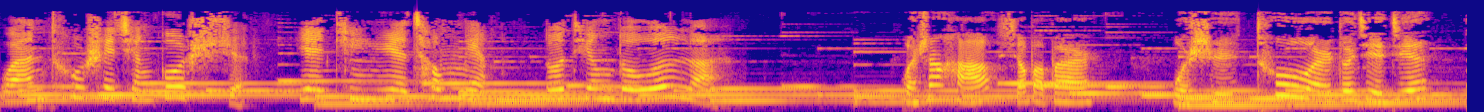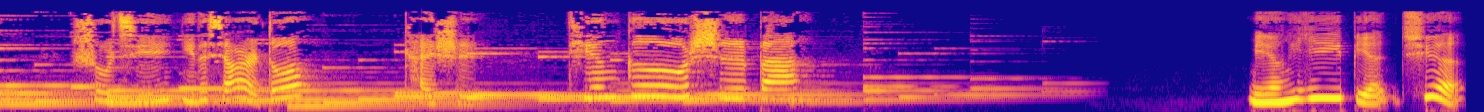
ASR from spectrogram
玩兔睡前故事，越听越聪明，多听多温暖。晚上好，小宝贝儿，我是兔耳朵姐姐，竖起你的小耳朵，开始听故事吧。名医扁鹊，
